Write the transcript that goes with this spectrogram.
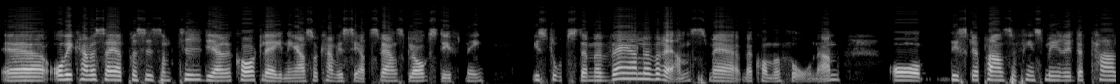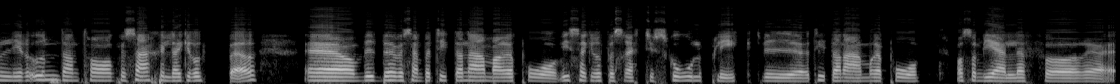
Eh, och vi kan väl säga att precis som tidigare kartläggningar så kan vi se att svensk lagstiftning i stort stämmer väl överens med, med konventionen. Och diskrepanser finns mer i detaljer och undantag för särskilda grupper grupper. Eh, vi behöver till exempel titta närmare på vissa gruppers rätt till skolplikt. Vi tittar närmare på vad som gäller för eh,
